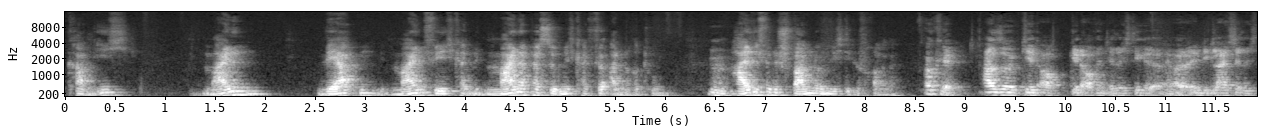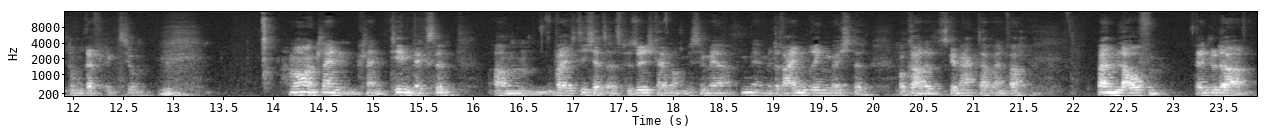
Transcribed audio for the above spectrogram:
kann ich mit meinen Werten, mit meinen Fähigkeiten, mit meiner Persönlichkeit für andere tun? Mhm. Halte ich für eine spannende und wichtige Frage. Okay, also geht auch, geht auch in die richtige, äh, in die gleiche Richtung Reflexion. Mhm. Machen wir mal einen kleinen, kleinen Themenwechsel, ähm, weil ich dich jetzt als Persönlichkeit noch ein bisschen mehr, mehr mit reinbringen möchte, auch gerade das gemerkt habe einfach. Beim Laufen, wenn du da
